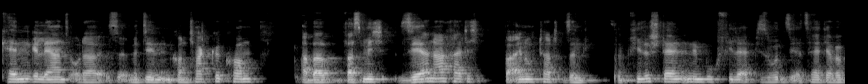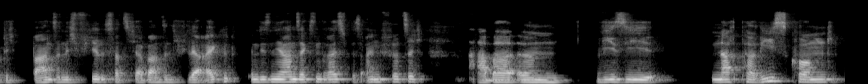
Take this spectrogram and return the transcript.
kennengelernt oder ist mit denen in Kontakt gekommen. Aber was mich sehr nachhaltig beeindruckt hat, sind, sind viele Stellen in dem Buch, viele Episoden. Sie erzählt ja wirklich wahnsinnig viel. Es hat sich ja wahnsinnig viel ereignet in diesen Jahren 36 bis 41. Aber ähm, wie sie nach Paris kommt,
